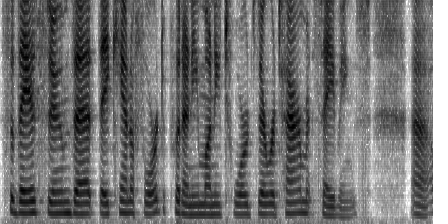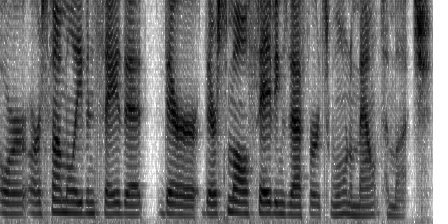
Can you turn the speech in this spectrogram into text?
so they assume that they can't afford to put any money towards their retirement savings. Uh, or, or some will even say that their, their small savings efforts won't amount to much.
